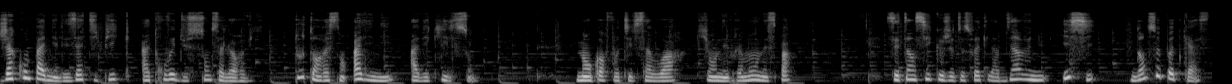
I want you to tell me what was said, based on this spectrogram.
j'accompagne les atypiques à trouver du sens à leur vie, tout en restant alignés avec qui ils sont. Mais encore faut-il savoir qui on est vraiment, n'est-ce pas? C'est ainsi que je te souhaite la bienvenue ici, dans ce podcast,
